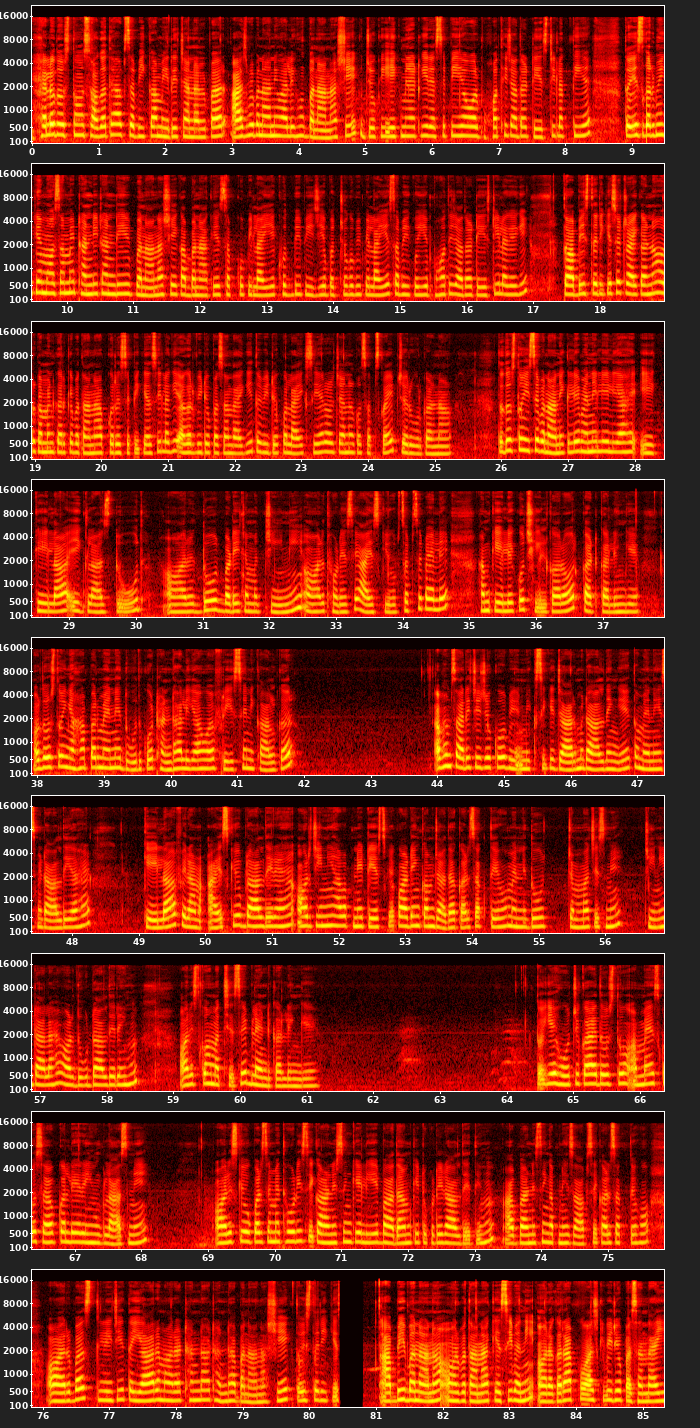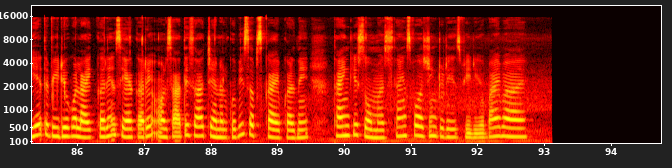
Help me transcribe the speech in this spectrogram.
Hello दोस्तों, स्वागत है आप सभी का मेरे चैनल पर। आज मैं बनाने वाली हूँ बनाना शेक, जो कि एक मिनट की रेसिपी है और बहुत ही ज़्यादा टेस्टी लगती है। तो इस गर्मी के मौसम में ठंडी ठंडी बनाना शेक आप बना के सबको पिलाइए, खुद भी पीजिए, बच्चों को भी पिलाइए, सभी को ये बहुत ही ज़्यादा टेस्टी लगेगी। तो आप भी इस तरीके से ट्राई करना और कमेंट करके बताना आपको रेसिपी कैसी लगी। अगर वीडियो पसंद आएगी तो वीडियो को लाइक शेयर और चैनल को सब्सक्राइब ज़रूर करना। तो दोस्तों, इसे बनाने के लिए मैंने ले लिया है एक केला, एक गिलास दूध और दो बड़े चम्मच चीनी और थोड़े से आइस क्यूब सबसे पहले हम केले को छील कर और कट कर लेंगे। और दोस्तों, यहाँ पर मैंने दूध को ठंडा लिया हुआ फ्रीज से निकाल कर अब हम सारी चीज़ों को मिक्सी के जार में डाल देंगे। तो मैंने इसमें डाल दिया है केला, फिर हम आइस क्यूब डाल दे रहे हैं और चीनी आप अपने टेस्ट के अकॉर्डिंग कम ज़्यादा कर सकते हो। मैंने दो चम्मच इसमें चीनी डाला है और दूध डाल दे रही हूँ और इसको हम अच्छे से ब्लेंड कर लेंगे। तो ये हो चुका है दोस्तों। अब मैं इसको सर्व कर ले रही हूँ ग्लास में और इसके ऊपर से मैं थोड़ी सी गार्निशिंग के लिए बादाम के टुकड़े डाल देती हूँ। आप गार्निशिंग अपने हिसाब से कर सकते हो। और बस लीजिए, तैयार हमारा ठंडा ठंडा बनाना शेक। तो इस तरीके आप भी बनाना और बताना कैसी बनी। और अगर आपको आज की वीडियो पसंद आई है तो वीडियो को लाइक करें, शेयर करें और साथ ही साथ चैनल को भी सब्सक्राइब कर दें। Thank you so much. Thanks for watching today's video. Bye bye.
